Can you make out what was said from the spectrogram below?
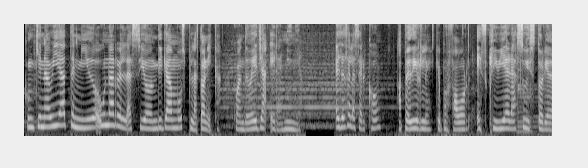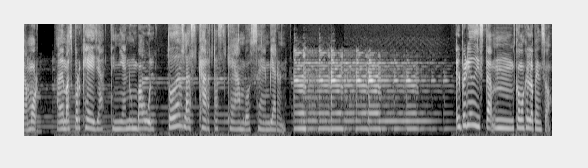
con quien había tenido una relación, digamos, platónica, cuando ella era niña. Ella se le acercó a pedirle que por favor escribiera su historia de amor, además porque ella tenía en un baúl todas las cartas que ambos se enviaron. El periodista mm, como que lo pensó,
